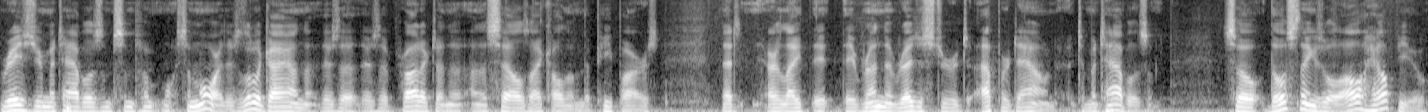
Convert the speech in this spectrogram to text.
raises your metabolism some, some, some more. There's a little guy on the, there's a, there's a product on the, on the cells, I call them the PPARs, that are like, they, they run the register up or down to metabolism. So those things will all help you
